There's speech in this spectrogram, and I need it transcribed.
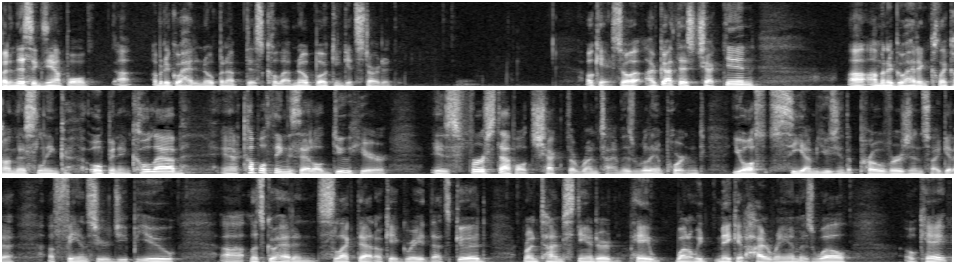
But in this example, uh, I'm going to go ahead and open up this Colab notebook and get started. Okay, so I've got this checked in. Uh, I'm going to go ahead and click on this link, open in Colab. And a couple things that I'll do here is first step, I'll check the runtime. This is really important. You also see I'm using the Pro version, so I get a, a fancier GPU. Uh, let's go ahead and select that. Okay, great, that's good. Runtime standard. Hey, why don't we make it high RAM as well? Okay,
